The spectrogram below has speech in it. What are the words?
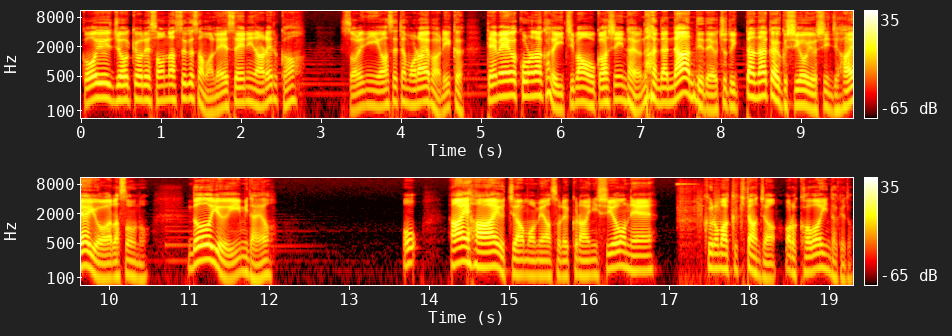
こういう状況でそんなすぐさま冷静になれるか？それに言わせてもらえば、リク。てめえがこの中で一番おかしいんだよ。な、な、なんでだよ。ちょっと一旦仲良くしようよ、シンジ。早いよ、争うの。どういう意味だよ？お、はいはい、うちはもめはそれくらいにしようね。黒幕来たんじゃん。あら、可愛いんだけど。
